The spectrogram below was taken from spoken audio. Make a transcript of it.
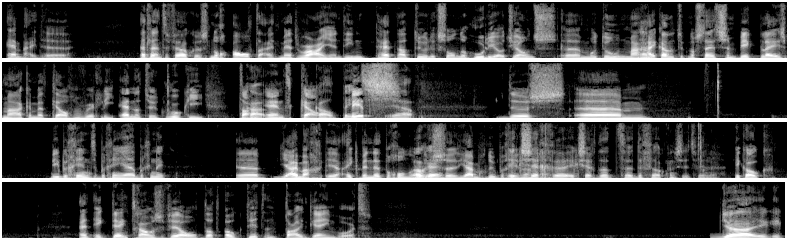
En bij de Atlanta Falcons nog altijd met Ryan. Die het natuurlijk zonder Julio Jones eh, moet doen. Maar Ja. hij kan natuurlijk nog steeds zijn big plays maken met Calvin Ridley. En natuurlijk rookie tight end Cal, Pitts. Pitts. Ja. Dus ehm, Wie begint? Begin jij, begin ik? Eh, jij mag, ja, ik ben net begonnen, dus eh, jij mag nu Ik beginnen. zeg, eh, ik zeg dat de Falcons dit winnen. Ik ook. En ik denk trouwens wel dat ook dit een tight game wordt. Ja, ik, ik,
